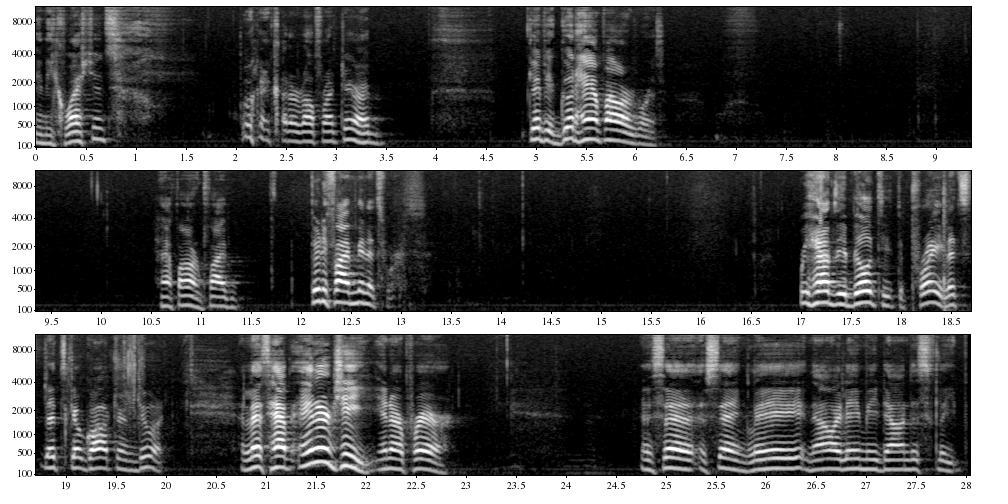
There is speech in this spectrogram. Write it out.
Any questions? We're going to cut it off right there. I'd give you a good half hour's worth. Half hour and five, 35 minutes worth. We have the ability to pray. Let's, let's go, go out there and do it. And let's have energy in our prayer. Instead of saying, lay, now I lay me down to sleep.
